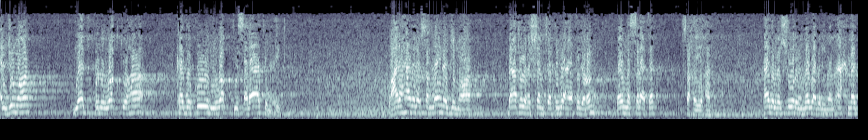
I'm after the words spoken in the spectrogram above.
الجمعة يدخل وقتها كدخول وقت صلاة العيد. وعلى هذا لو صلينا الجمعة بعد طلوع الشمس وارتفاع يقيد رمح فإن الصلاة صحيحة. هذا المشهور من مذهب الإمام أحمد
